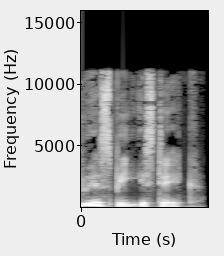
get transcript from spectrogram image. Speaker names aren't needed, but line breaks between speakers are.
USB stick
